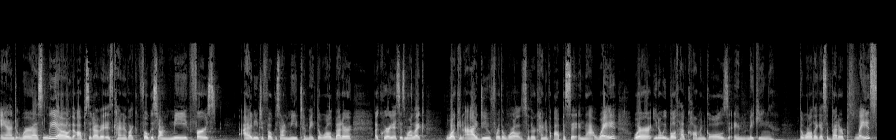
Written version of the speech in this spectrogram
And whereas Leo, the opposite of it, is kind of like focused on me first. I need to focus on me to make the world better. Aquarius is more like, what can I do for the world? So they're kind of opposite in that way, where, you know, we both have common goals in making the world, I guess, a better place.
